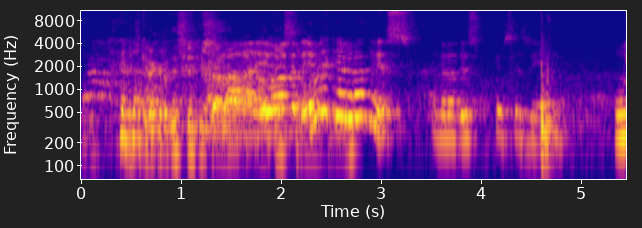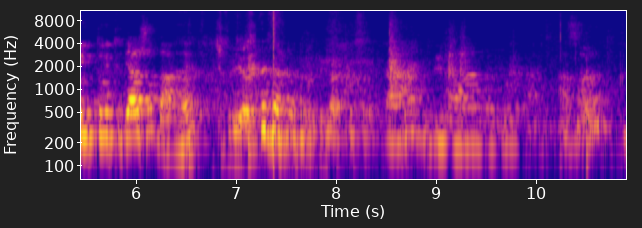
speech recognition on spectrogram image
A gente queria agradecer de cara Ah, eu, agra- eu é que agradeço. Agradeço porque vocês vieram com o intuito de ajudar, né? Obrigado. Obrigado, professor. Ah, obrigada. A senhora é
